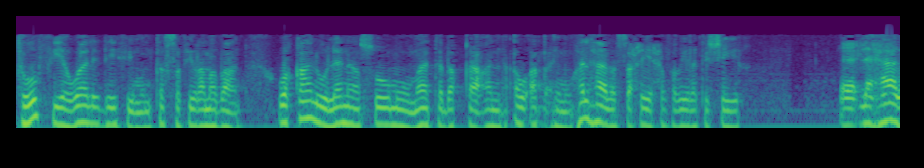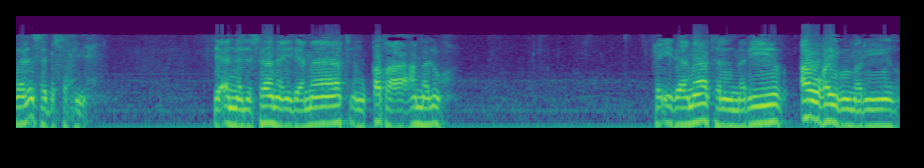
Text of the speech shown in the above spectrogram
توفي والدي في منتصف رمضان وقالوا لنا صوموا ما تبقى عنه أو أطعموا هل هذا صحيح فضيلة الشيخ؟ لا هذا ليس بصحيح. لأن الإنسان إذا مات انقطع عمله. فإذا مات المريض أو غير المريض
